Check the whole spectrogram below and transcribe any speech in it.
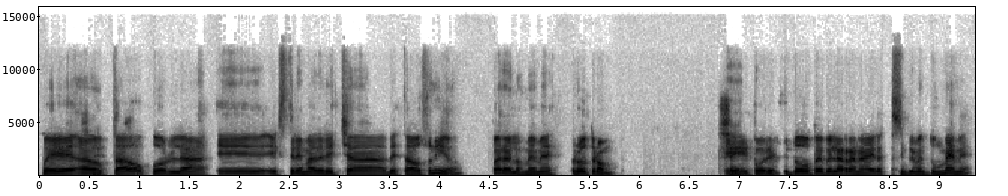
fue adoptado por la eh, extrema derecha de Estados Unidos para los memes pro-Trump. Sí. El pobrecito Pepe la Rana era simplemente un meme,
